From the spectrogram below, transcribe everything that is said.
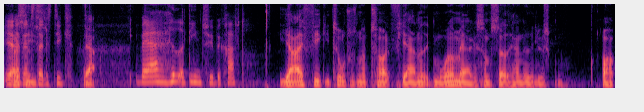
ja, af den statistik. Ja. Hvad hedder din type kræft? Jeg fik i 2012 fjernet et modermærke, som sad hernede i lysken, og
